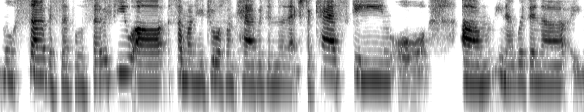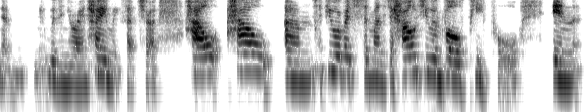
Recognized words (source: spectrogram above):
more service levels. So if you are someone who draws on care within an extra care scheme or um, you know within a you know within your own home, etc. How how um, if you're a registered manager, how do you involve people in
